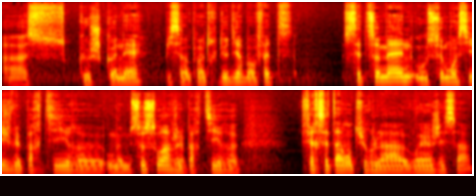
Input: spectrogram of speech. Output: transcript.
à ce que je connais. Puis c'est un peu un truc de dire, ben, en fait, cette semaine ou ce mois-ci, je vais partir, euh, ou même ce soir, je vais partir euh, faire cette aventure-là, euh, voyager ça.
